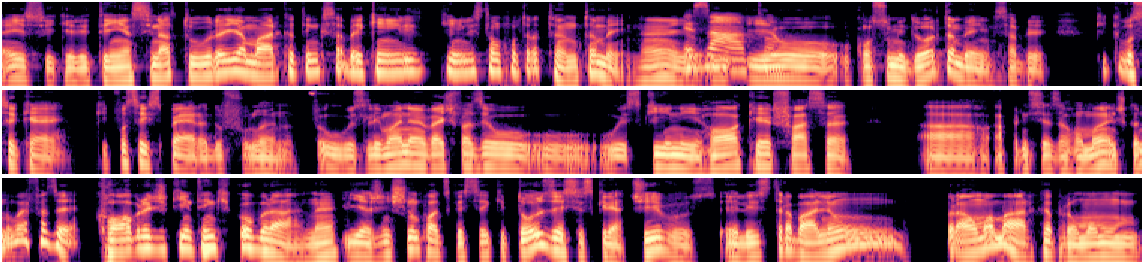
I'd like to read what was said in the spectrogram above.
É isso, e que ele tem assinatura e a marca tem que saber quem, ele, quem eles estão contratando também, né? E, Exato. E, e o, o, consumidor também saber o que, que você quer, o que, que você espera do fulano. O Slimane, ao invés de fazer o, o, o skinny rocker, faça a, a, princesa romântica, não vai fazer. Cobra de quem tem que cobrar, né? E a gente não pode esquecer que todos esses criativos, eles trabalham para uma marca, para um,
